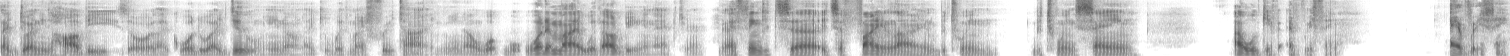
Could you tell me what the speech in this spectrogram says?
like, do I need hobbies or like, what do I do? You know, like with my free time. You know, what, what, am I without being an actor? I think it's a, it's a fine line between between saying, I will give everything, everything.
